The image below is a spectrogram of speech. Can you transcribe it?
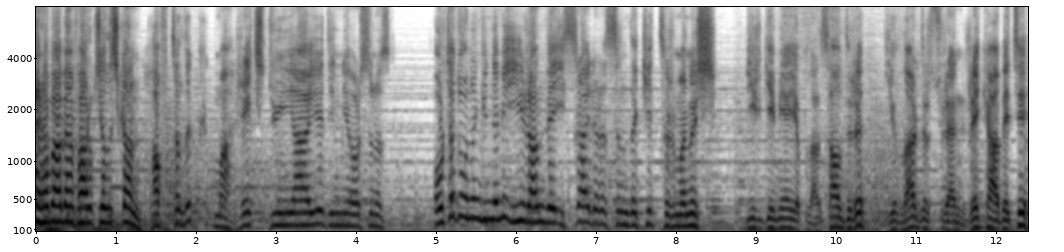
Merhaba ben Faruk Çalışkan. Haftalık Mahreç Dünya'yı dinliyorsunuz. Orta Doğu'nun gündemi İran ve İsrail arasındaki tırmanış. Bir gemiye yapılan saldırı yıllardır süren rekabeti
